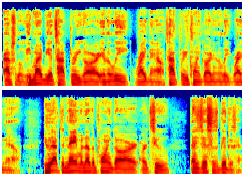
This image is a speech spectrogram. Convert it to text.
absolutely. He might be a top three guard in the league right now. Top three point guard in the league right now. You have to name another point guard or two that's just as good as him.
